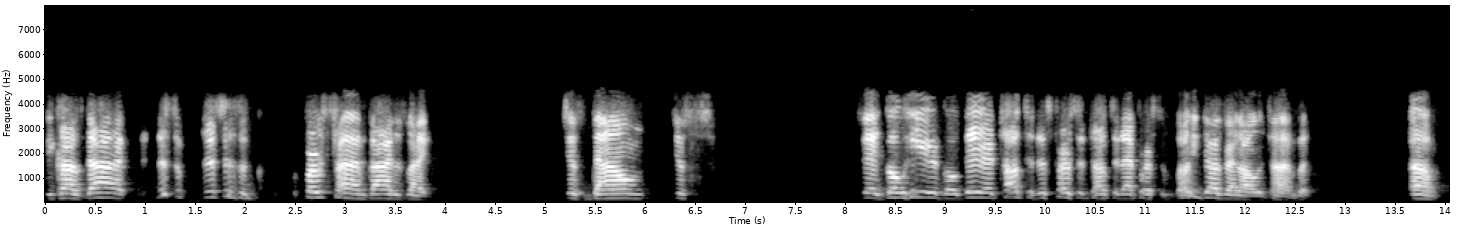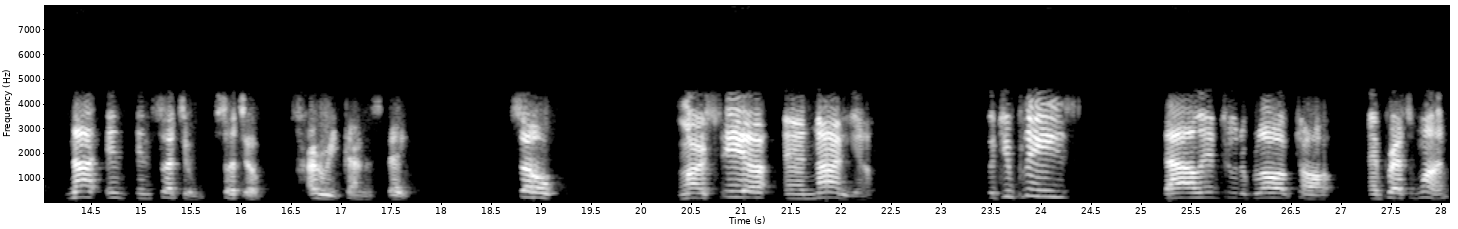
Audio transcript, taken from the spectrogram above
because God, this this is a first time God is like just down, just said, go here, go there, talk to this person, talk to that person. Well, he does that all the time, but um, not in, in such a such a hurried kind of state. So, Marcia and Nadia, would you please dial into the blog talk and press one?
